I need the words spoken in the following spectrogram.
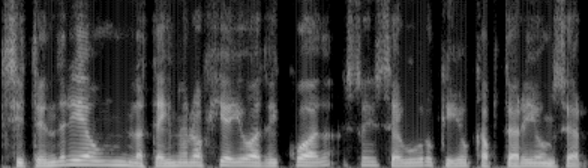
Si tendría la tecnología yo adecuada, estoy seguro que yo captaría un ser.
